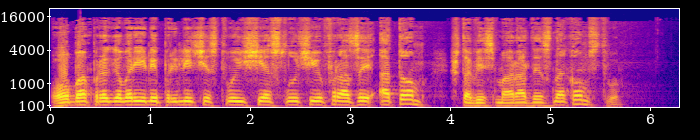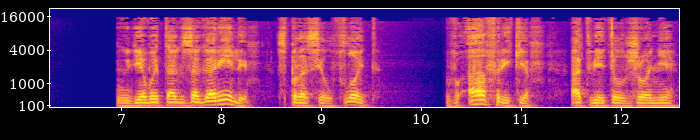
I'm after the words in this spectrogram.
Оба проговорили приличествующие случаю фразы о том, что весьма рады знакомству. «Где вы так загорели?» — спросил Флойд. «В Африке», — ответил Джонни,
